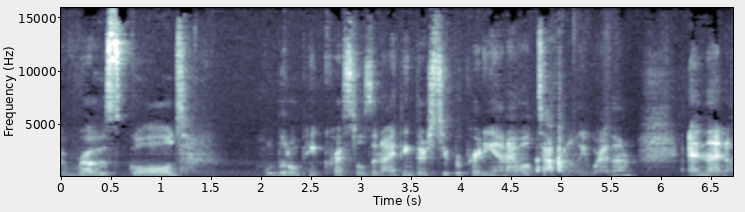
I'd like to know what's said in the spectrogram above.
rose gold little pink crystals and I think they're super pretty and I will definitely wear them. And then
